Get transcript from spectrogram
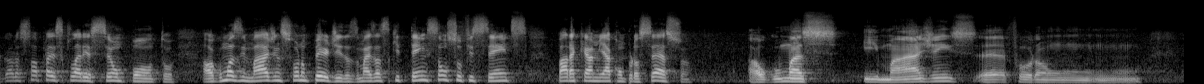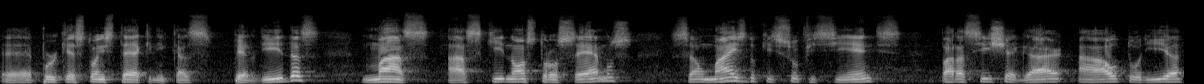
Agora, só para esclarecer um ponto: algumas imagens foram perdidas, mas as que tem são suficientes para caminhar com o processo? Algumas imagens eh, foram, eh, por questões técnicas, perdidas, mas as que nós trouxemos são mais do que suficientes para se chegar à autoria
